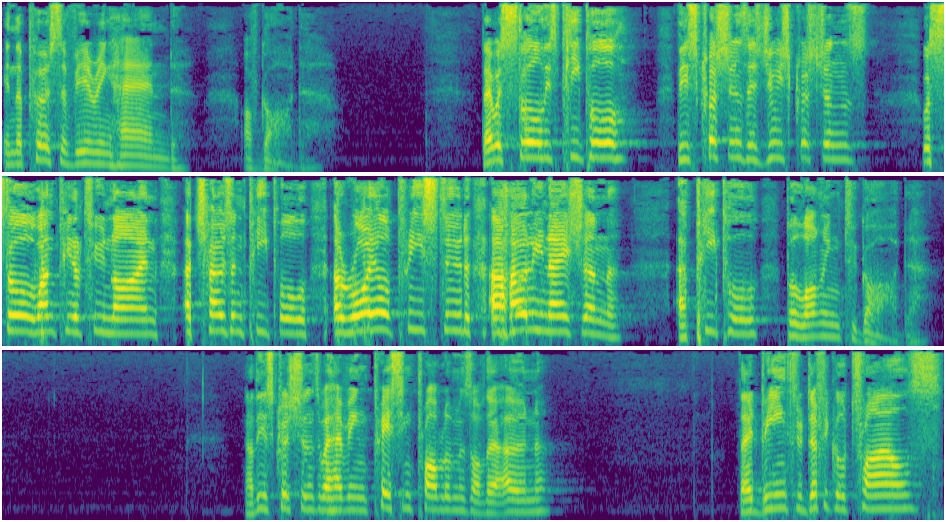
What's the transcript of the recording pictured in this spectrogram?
in the persevering hand of God. There were still these people, these Christians, these Jewish Christians, were still 1 Peter 2 9, a chosen people, a royal priesthood, a holy nation, a people belonging to God. Now, these Christians were having pressing problems of their own. They'd been through difficult trials.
